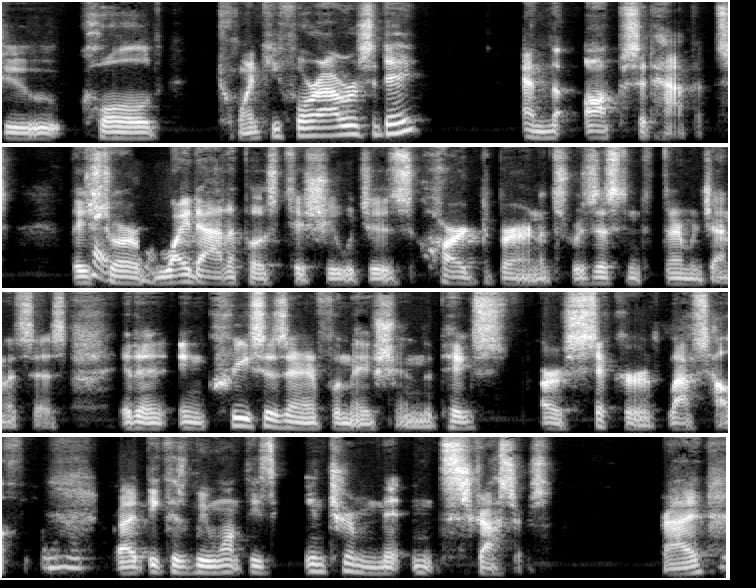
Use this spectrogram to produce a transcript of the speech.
to cold 24 hours a day, and the opposite happens. They okay. store white adipose tissue, which is hard to burn. It's resistant to thermogenesis. It uh, increases their inflammation. The pigs are sicker, less healthy, mm-hmm. right? Because we want these intermittent stressors, right? Okay.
